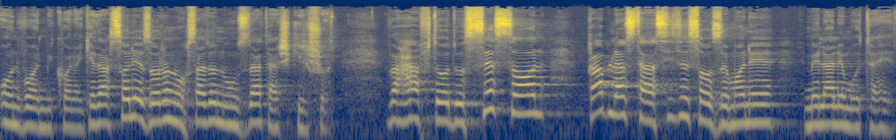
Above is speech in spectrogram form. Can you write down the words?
عنوان می‌کنن که در سال 1919 تشکیل شد و 73 سال قبل از تأسیس سازمان ملل متحد.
